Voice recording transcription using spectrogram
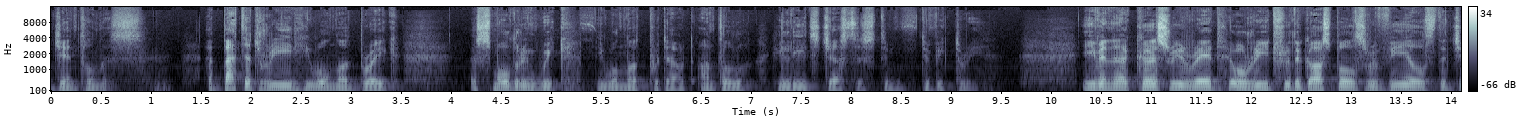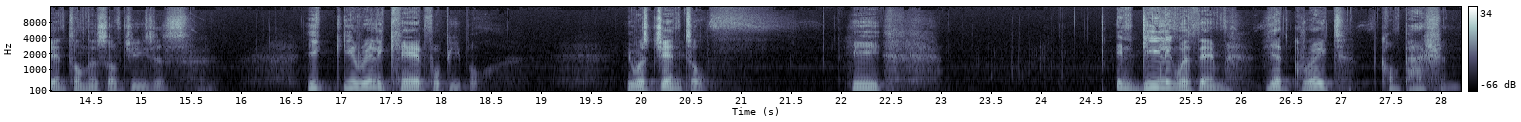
gentleness. A battered reed he will not break, a smoldering wick he will not put out until he leads justice to, to victory. Even a cursory read or read through the Gospels reveals the gentleness of Jesus. He, he really cared for people. He was gentle. He, in dealing with them, he had great compassion,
